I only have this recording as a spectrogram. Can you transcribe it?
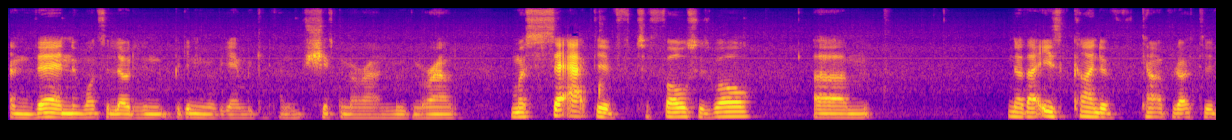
And then once they're loaded in the beginning of the game, we can kind of shift them around, move them around. I'm going to set active to false as well. Um, now that is kind of counterproductive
